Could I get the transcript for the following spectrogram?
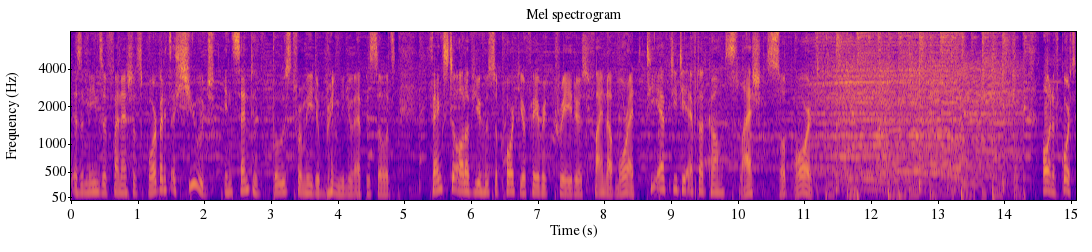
as a means of financial support, but it's a huge incentive boost for me to bring you new episodes. Thanks to all of you who support your favorite creators. Find out more at tfttf.com slash support. Oh, and of course,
